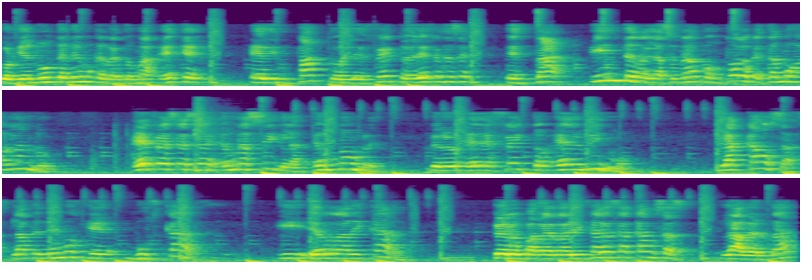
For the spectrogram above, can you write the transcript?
porque no tenemos que retomar, es que el impacto, el efecto del FCC está interrelacionado con todo lo que estamos hablando. FCC es una sigla, es un nombre, pero el efecto es el mismo. Las causas las tenemos que buscar y erradicar. Pero para erradicar esas causas, la verdad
